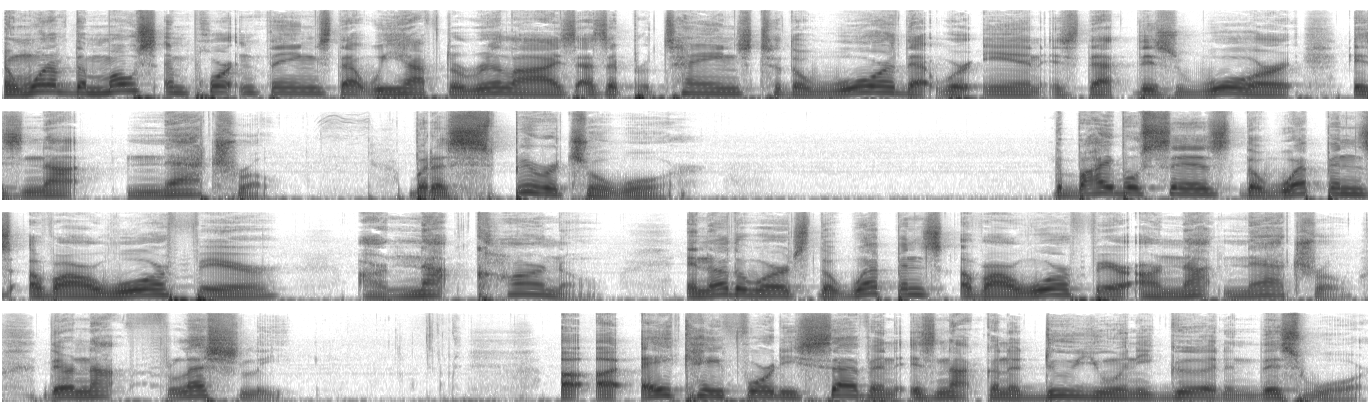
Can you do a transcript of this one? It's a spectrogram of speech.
And one of the most important things that we have to realize as it pertains to the war that we're in is that this war is not natural, but a spiritual war. The Bible says the weapons of our warfare are not carnal. In other words, the weapons of our warfare are not natural, they're not fleshly. A, a AK 47 is not going to do you any good in this war.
